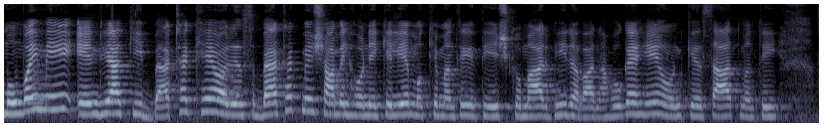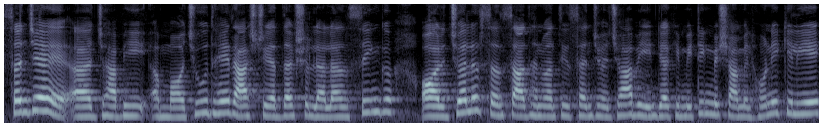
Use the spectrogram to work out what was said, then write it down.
मुंबई में इंडिया की बैठक है और इस बैठक में शामिल होने के लिए मुख्यमंत्री नीतीश कुमार भी रवाना हो गए हैं। उनके साथ मंत्री संजय झा भी मौजूद हैं। राष्ट्रीय अध्यक्ष ललन सिंह और जल संसाधन मंत्री संजय झा भी इंडिया की मीटिंग में शामिल होने के लिए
